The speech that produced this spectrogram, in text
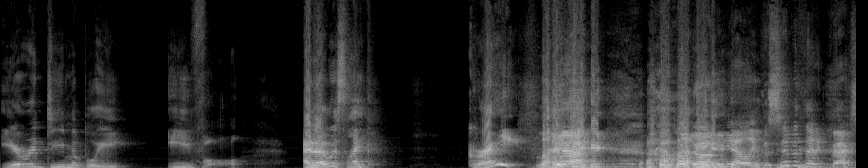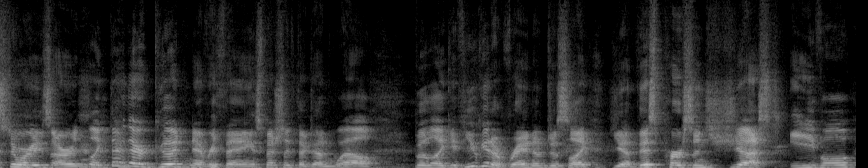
irredeemably evil. And I was like, great. Like, Yeah. No, yeah, like the sympathetic backstories are like they're they're good and everything, especially if they're done well. But like if you get a random just like, yeah, this person's just evil,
